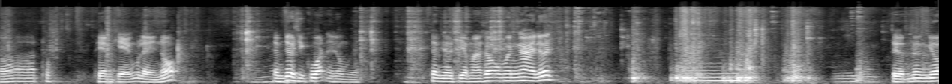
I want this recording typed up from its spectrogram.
อ๋อทุกแผ่นแข็งหมดเลยเเติมหนึ่งอยู่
